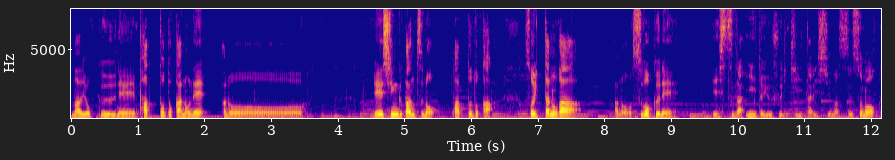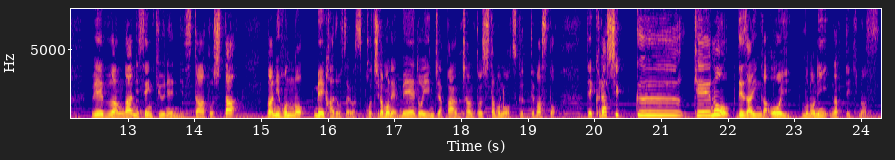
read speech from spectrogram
まあよくねパッドとかのねあのー、レーシングパンツのパッドとかそういったのがあのすごくね質がいいというふうに聞いたりしますそのウェーブワンが2009年にスタートしたまあ、日本のメーカーでございます。こちらもね、メイドインジャパン、ちゃんとしたものを作ってますと。で、クラシック系のデザインが多いものになっていきます。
